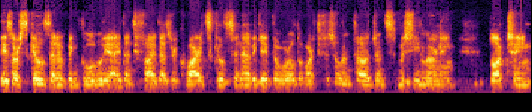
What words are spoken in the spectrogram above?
These are skills that have been globally identified as required skills to navigate the world of artificial intelligence, machine learning, blockchain.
